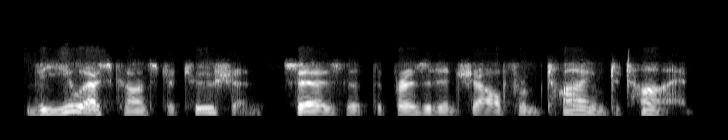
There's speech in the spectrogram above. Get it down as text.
The U.S. Constitution says that the president shall, from time to time,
